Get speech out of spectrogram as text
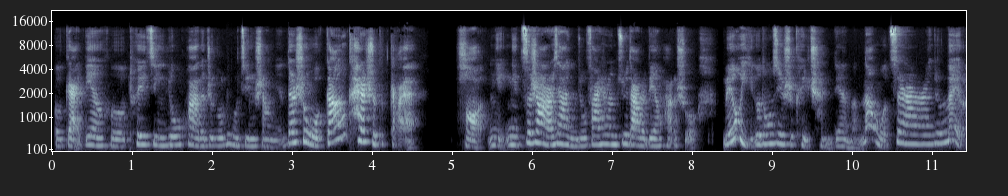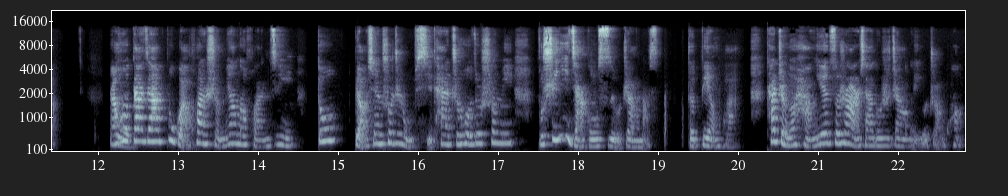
呃改变和推进优化的这个路径上面。但是我刚开始改，好，你你自上而下你就发生巨大的变化的时候，没有一个东西是可以沉淀的，那我自然而然就累了。然后大家不管换什么样的环境，都。表现出这种疲态之后，就说明不是一家公司有这样的的变化，它整个行业自上而下都是这样的一个状况。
